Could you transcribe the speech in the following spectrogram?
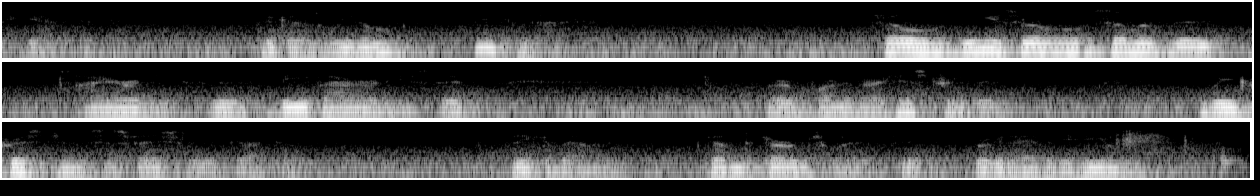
to get it because we don't think about it. So these are all some of the ironies, the deep ironies that are part of our history that we Christians especially have got to think about and come to terms with if we're going to have any healing.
